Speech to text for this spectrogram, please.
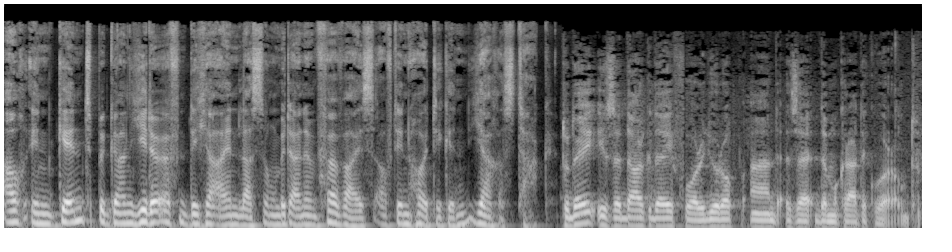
Auch in Gent begann jede öffentliche Einlassung mit einem Verweis auf den heutigen Jahrestag. Today is a dark day for Europe and the democratic world.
